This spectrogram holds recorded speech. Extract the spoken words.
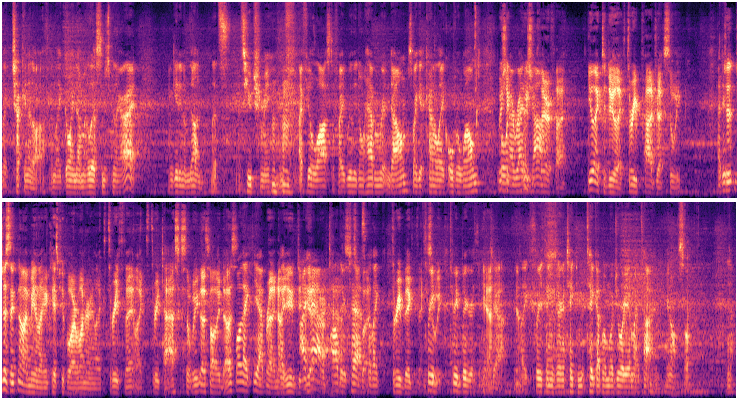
like checking it off and like going down my list and just being like, all right, and getting them done. That's that's huge for me. And mm-hmm. if I feel lost if I really don't have them written down, so I get kind of like overwhelmed. We but should, when I write we them should down, clarify. You like to do like three projects a week. I do. Just, just no, I mean like in case people are wondering, like three thing, like three tasks a week. That's all he does. well, like yeah, right? No, like, you do. I you have your other tasks, but like three big things three a week. three bigger things. Yeah, Yeah, yeah. like three things that are gonna take take up a majority of my time. You know, so yeah.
